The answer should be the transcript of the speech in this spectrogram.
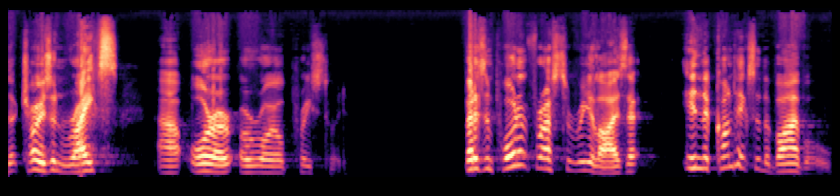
a chosen race uh, or a, a royal priesthood. But it's important for us to realize that in the context of the Bible,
